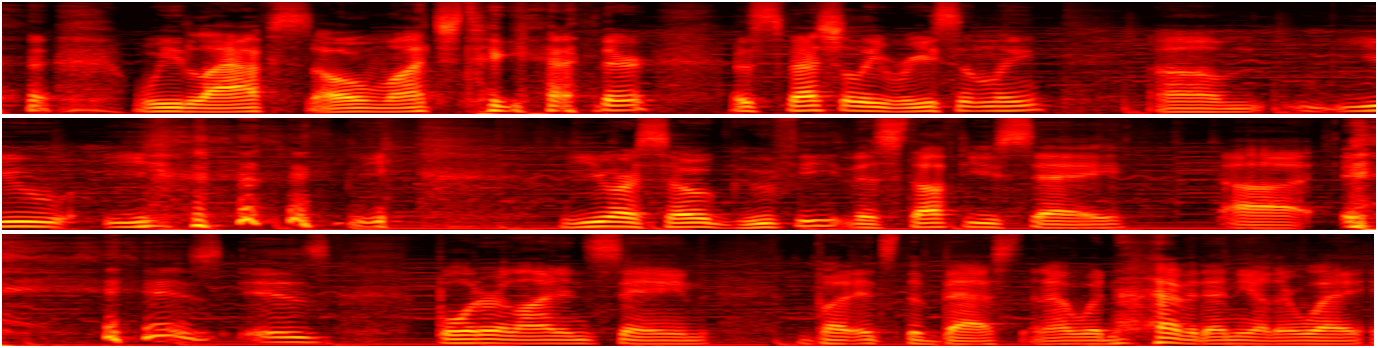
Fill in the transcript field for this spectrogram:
we laugh so much together especially recently um, you, you you are so goofy the stuff you say uh, is is borderline insane but it's the best and i wouldn't have it any other way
